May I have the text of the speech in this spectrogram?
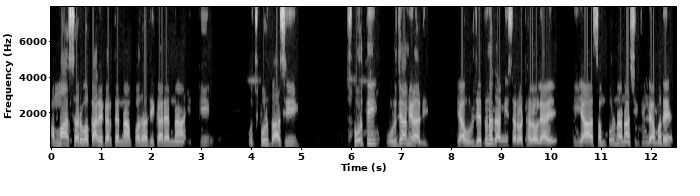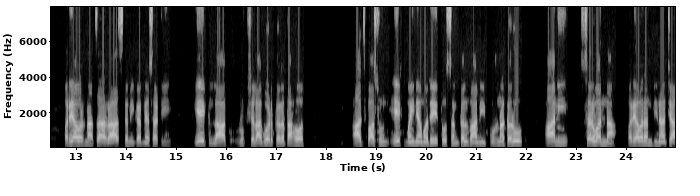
आम्हा सर्व कार्यकर्त्यांना पदाधिकाऱ्यांना इतकी उत्स्फूर्त अशी स्फूर्ती ऊर्जा मिळाली. त्या ऊर्जेतूनच आम्ही सर्व ठरवले आहे की या संपूर्ण नाशिक जिल्ह्यामध्ये पर्यावरणाचा ऱ्हास कमी करण्यासाठी एक लाख वृक्ष लागवड करत आहोत. आजपासून एक महिन्यामध्ये तो संकल्प आम्ही पूर्ण करू आणि सर्वांना पर्यावरण दिनाच्या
